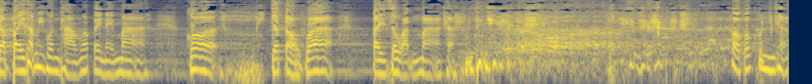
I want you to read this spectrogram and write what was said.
กลับไปถ้ามีคนถามว่าไปไหนมา ก็จะตอบว่า ไปสวรรค์มาค่ะ ขอบพระคุณค่ะ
